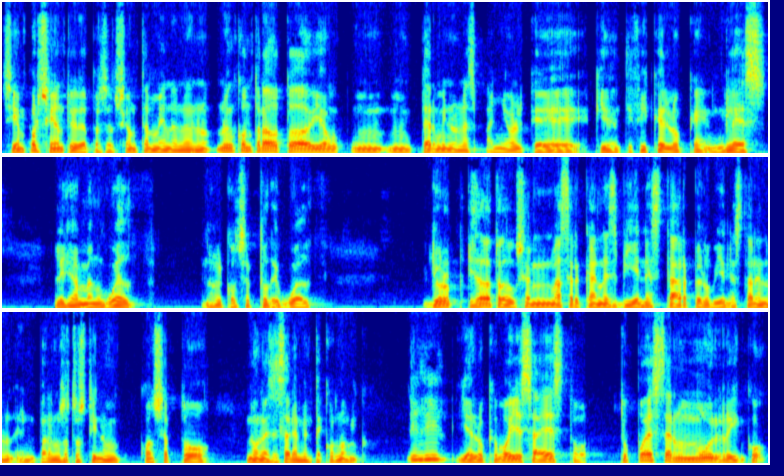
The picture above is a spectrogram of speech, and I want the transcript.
100% y de percepción también. No, he encontrado todavía un, término en español que, identifique lo que en inglés le llaman wealth, ¿no? el concepto de wealth. Yo quizá la traducción más cercana es bienestar, pero bienestar para nosotros tiene un concepto no necesariamente económico. Y a lo que voy es a esto. Tú puedes ser muy rico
